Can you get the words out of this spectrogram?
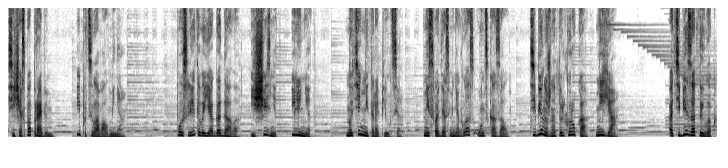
Сейчас поправим. И поцеловал меня. После этого я гадала, исчезнет или нет. Но тень не торопился. Не сводя с меня глаз, он сказал, «Тебе нужна только рука, не я». «А тебе затылок»,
